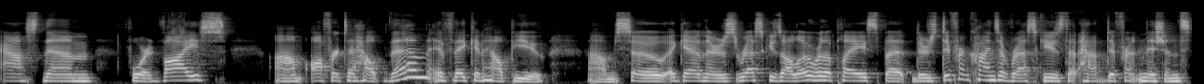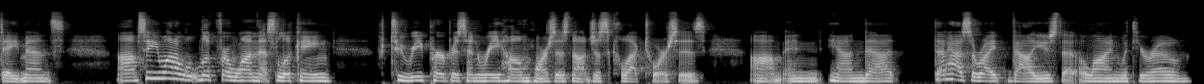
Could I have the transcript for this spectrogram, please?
ask them for advice, um, offer to help them if they can help you. Um, so again, there's rescues all over the place, but there's different kinds of rescues that have different mission statements. Um, so you want to look for one that's looking to repurpose and rehome horses, not just collect horses. Um, and and uh, that has the right values that align with your own.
